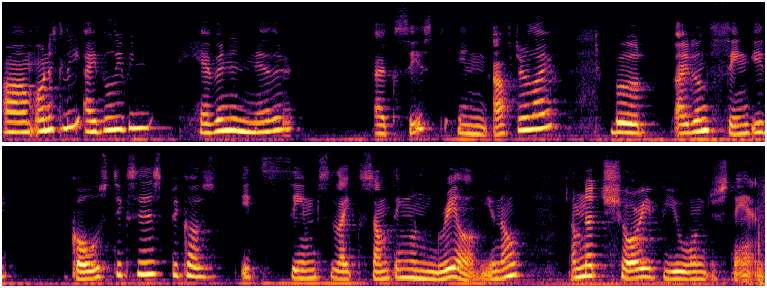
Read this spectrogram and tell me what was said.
Um, honestly, I believe in heaven and nether exist in afterlife, but I don't think it ghosts exist because it seems like something unreal, you know? I'm not sure if you understand.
